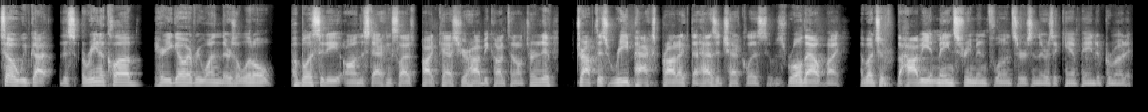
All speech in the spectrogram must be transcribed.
So we've got this arena club. Here you go, everyone. There's a little publicity on the Stacking Slabs podcast, your hobby content alternative. Dropped this repacks product that has a checklist. It was rolled out by a bunch of the hobby and mainstream influencers, and there was a campaign to promote it.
